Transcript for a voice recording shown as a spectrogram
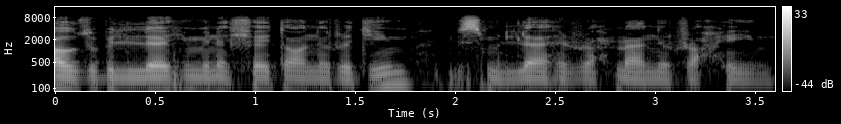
أعوذ بالله من الشيطان الرجيم بسم الله الرحمن الرحيم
